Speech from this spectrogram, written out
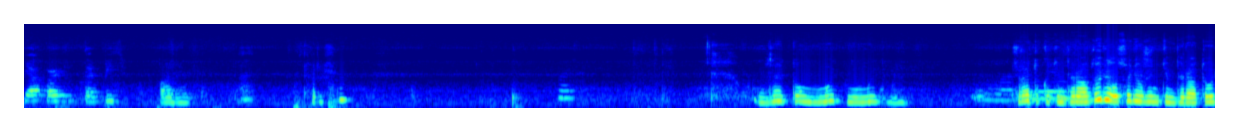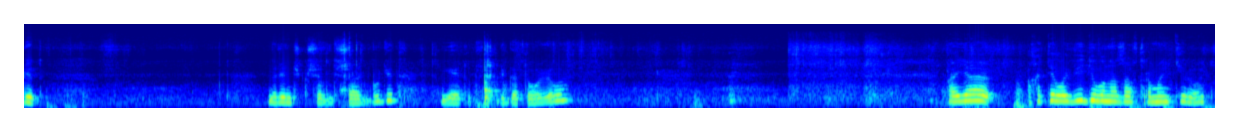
Я пойду топить паню. Хорошо. Не знаю, то мыть, не мыть, блин. Вчера только температурил, сегодня уже не температурит. Дариночка сейчас дышать будет. Я ей тут все приготовила. А я хотела видео на завтра монтировать.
